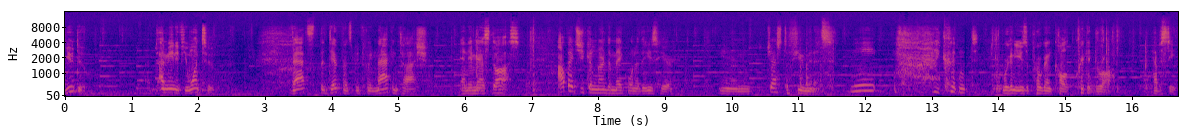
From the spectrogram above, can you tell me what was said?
you do. I mean, if you want to. That's the difference between Macintosh and MS-DOS. I'll bet you can learn to make one of these here in just a few minutes. Me, I couldn't. We're going to use a program called Cricket Draw. Have a seat.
